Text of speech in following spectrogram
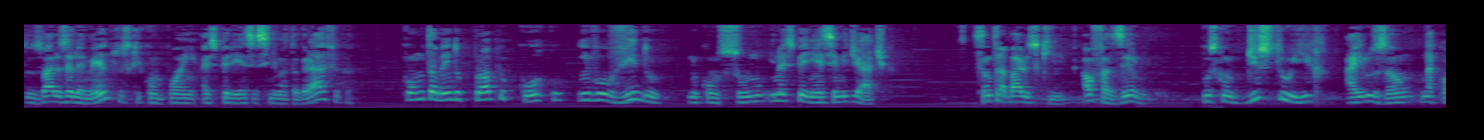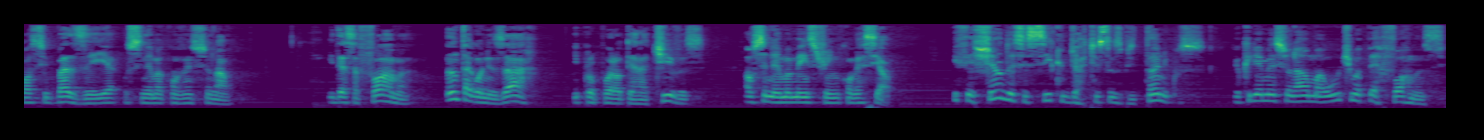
dos vários elementos que compõem a experiência cinematográfica, como também do próprio corpo envolvido no consumo e na experiência midiática. São trabalhos que, ao fazê-lo, buscam destruir a ilusão na qual se baseia o cinema convencional. E dessa forma, antagonizar e propor alternativas ao cinema mainstream comercial. E fechando esse ciclo de artistas britânicos, eu queria mencionar uma última performance:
